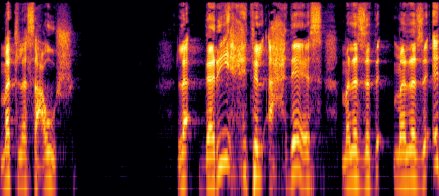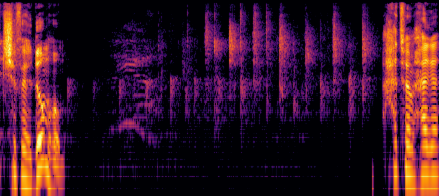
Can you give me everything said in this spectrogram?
ما تلسعوش لا ده ريحة الأحداث ما لزقتش في هدومهم. حد فاهم حاجة؟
